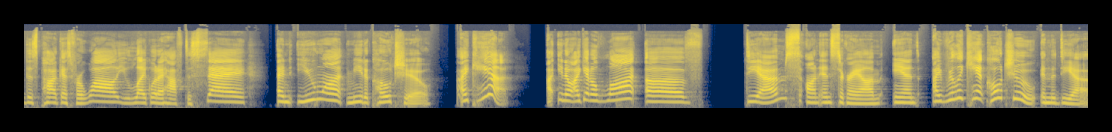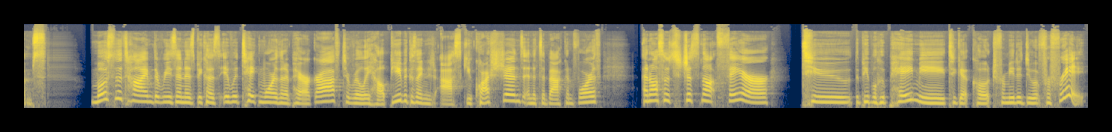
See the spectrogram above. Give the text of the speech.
this podcast for a while, you like what I have to say, and you want me to coach you, I can't. I, you know, I get a lot of DMs on Instagram, and I really can't coach you in the DMs. Most of the time, the reason is because it would take more than a paragraph to really help you because I need to ask you questions and it's a back and forth. And also, it's just not fair to the people who pay me to get coached for me to do it for free.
